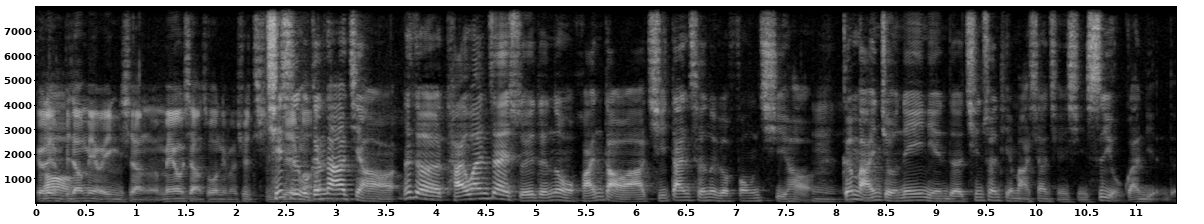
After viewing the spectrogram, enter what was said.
有点比较没有印象了，没有想说你们去骑。其实我跟大家讲啊，那个台湾在所谓的那种环岛啊，骑单车那个风气哈，嗯，跟马英九那一年的青春铁马向前行是有关联的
